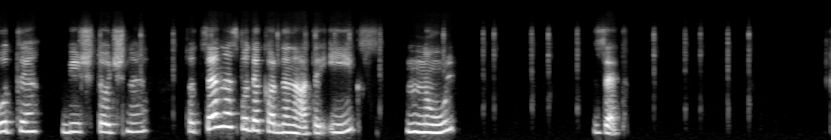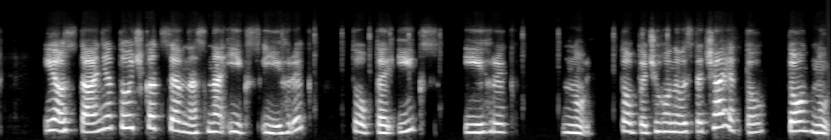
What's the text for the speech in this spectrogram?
бути більш точною, то це в нас буде координати X, 0, Z. І остання точка це в нас на XY, тобто X, Y, 0. Тобто, чого не вистачає, то, то 0.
